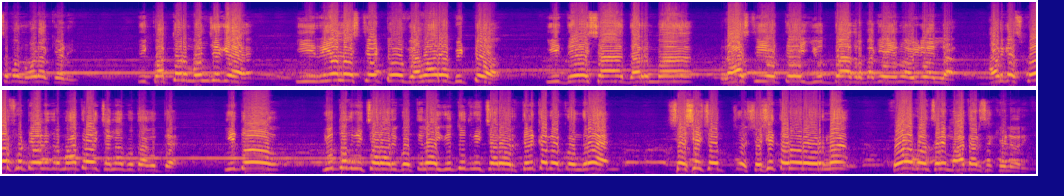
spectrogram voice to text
ಸ್ವಲ್ಪ ನೋಡಕ್ ಹೇಳಿ. ಈ ಕೊತ್ತೂರು ಮಂಜುಗೆ ಈ ರಿಯಲ್ ಎಸ್ಟೇಟ್ ವ್ಯವಹಾರ ಬಿಟ್ಟು ಈ ದೇಶ, ಧರ್ಮ, ರಾಷ್ಟ್ರೀಯತೆ, ಯುದ್ಧ ಅದ್ರ ಬಗ್ಗೆ ಏನು ಐಡಿಯಾ ಇಲ್ಲ. ಅವ್ರಿಗೆ ಸ್ಕ್ವೇರ್ ಫುಟ್ ಹೇಳಿದ್ರೆ ಮಾತ್ರ ಚೆನ್ನಾಗಿ ಗೊತ್ತಾಗುತ್ತೆ. ಇದು ಯುದ್ಧದ ವಿಚಾರ ಅವ್ರಿಗೆ ಗೊತ್ತಿಲ್ಲ. ಯುದ್ಧದ ವಿಚಾರ ಅವ್ರು ತಿಳ್ಕೋಬೇಕು ಅಂದ್ರೆ ಶಶಿ ಶಶಿ ತರೂರ್ ಅವ್ರನ್ನ ಹೋಗಿ ಒಂದ್ಸರಿ ಮಾತಾಡ್ಸಕ್ ಹೇಳಿ ಅವ್ರಿಗೆ.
